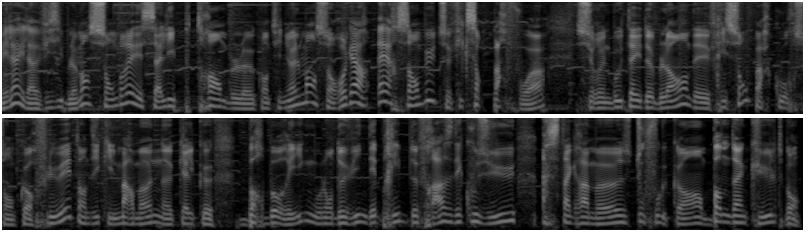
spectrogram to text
mais là, il a visiblement sombré. Sa lippe tremble continuellement. Son regard erre sans but, se fixant parfois sur une bouteille de blanc. Des frissons parcourent son corps fluet, tandis qu'il marmonne quelques borborigmes où l'on devine des bribes de phrases décousues, Instagrammeuse, tout camp, bande d'incultes. Bon,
